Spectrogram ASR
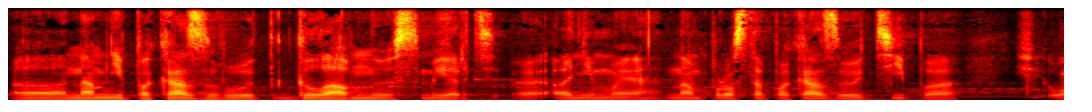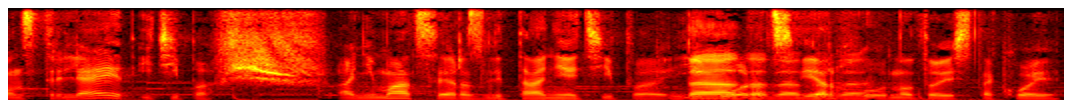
э, нам не показывают главную смерть э, аниме. Нам просто показывают, типа, он стреляет, и типа анимация разлетания, типа, Да, и город да, да, сверху. да, да. Ну, то есть такой.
